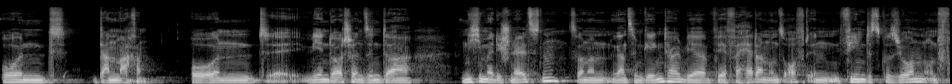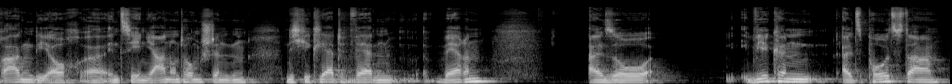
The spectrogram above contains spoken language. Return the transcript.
und dann machen. Und äh, wir in Deutschland sind da nicht immer die schnellsten, sondern ganz im Gegenteil. Wir, wir verheddern uns oft in vielen Diskussionen und Fragen, die auch äh, in zehn Jahren unter Umständen nicht geklärt werden wären. Also wir können als Polestar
